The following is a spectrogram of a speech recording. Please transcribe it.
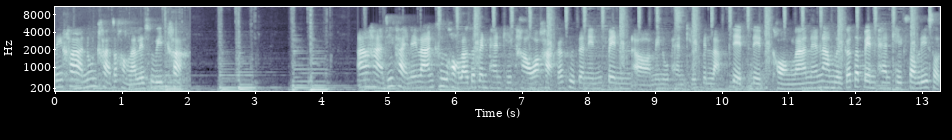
ัสดีค่ะ นุ่นค่ะเจ้าของร้านเลสวิตค่ะ อาหารที่ขายในร้านคือของเราจะเป็นแพนเค้กเฮาส์อะค่ะ ก็คือจะเน้นเป็นเมนูแพนเค้กเป็นหลัก เด็ดเด็ดของร้านแนะนำเลยก็จะเป็นแพนเค้กสตรอเบอรี่สด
